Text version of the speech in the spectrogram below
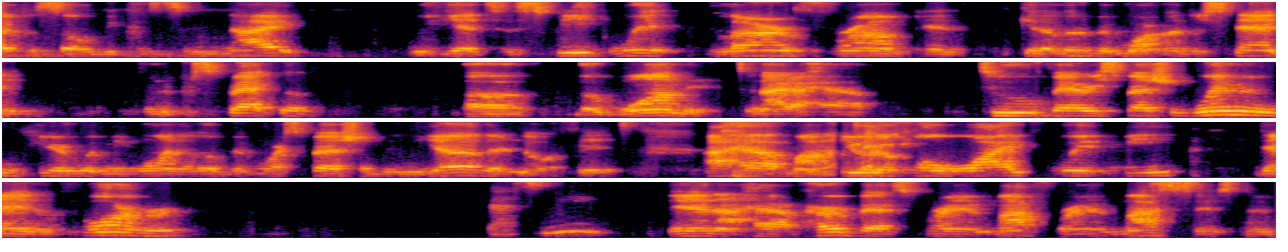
episode because tonight we get to speak with, learn from, and get a little bit more understanding from the perspective uh, the woman. Tonight I have two very special women here with me, one a little bit more special than the other, no offense. I have my beautiful wife with me, Dana Farmer. That's me. Then I have her best friend, my friend, my sister,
